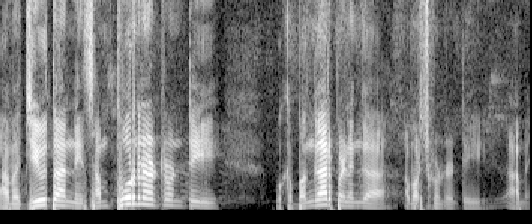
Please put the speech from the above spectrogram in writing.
ఆమె జీవితాన్ని సంపూర్ణటువంటి ఒక బంగారు పెళ్ళంగా అమర్చుకున్నటువంటి ఆమె.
